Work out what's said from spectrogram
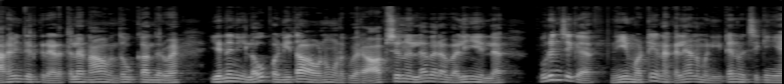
அரவிந்த் இருக்கிற இடத்துல நான் வந்து உட்காந்துருவேன் என்ன நீ லவ் பண்ணி தான் ஆகணும். உனக்கு வேறு ஆப்ஷனும் இல்லை வேறு வழியும் இல்லை. புரிஞ்சுக்க. நீ மட்டும் என்னை கல்யாணம் பண்ணிக்கிட்டேன்னு வச்சுக்கிங்க.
